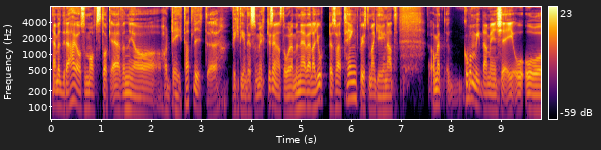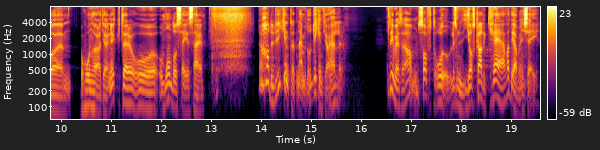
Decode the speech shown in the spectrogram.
Nej, men det där har jag som måttstock även när jag har dejtat lite, vilket inte är så mycket senaste åren. Men när jag väl har gjort det så har jag tänkt på just de här grejerna. Att om jag går på middag med en tjej och, och, och hon hör att jag är nykter och om hon då säger så här, jaha du dricker inte? Nej men då dricker inte jag heller. Det är mer så här, ja, soft. Och liksom, jag skulle aldrig kräva det av en tjej.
